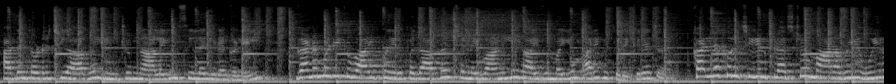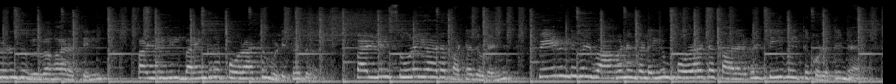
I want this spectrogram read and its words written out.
அதன் தொடர்ச்சியாக இன்றும் நாளையும் சில இடங்களில் கனமழைக்கு வாய்ப்பு இருப்பதாக சென்னை வானிலை ஆய்வு மையம் அறிவித்திருக்கிறது. கள்ளக்குறிச்சியில் பிளஸ் டூ மாணவி உயிரிழந்த விவகாரத்தில் பள்ளியில் பயங்கர போராட்டம் முடித்தது பள்ளி சூறையாடப்பட்டதுடன் பேருந்துகள் வாகனங்களையும் போராட்டக்காரர்கள் தீ வைத்து கொளுத்தினர்.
